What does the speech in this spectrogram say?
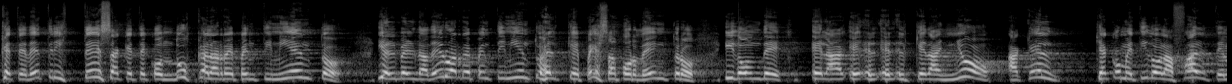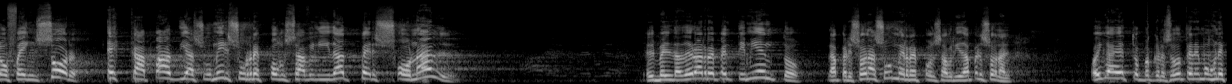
que te dé tristeza, que te conduzca al arrepentimiento. Y el verdadero arrepentimiento es el que pesa por dentro y donde el, que dañó, aquel que ha cometido la falta, el ofensor, es capaz de asumir su responsabilidad personal. El verdadero arrepentimiento, la persona asume responsabilidad personal. Oiga esto, porque nosotros tenemos una,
